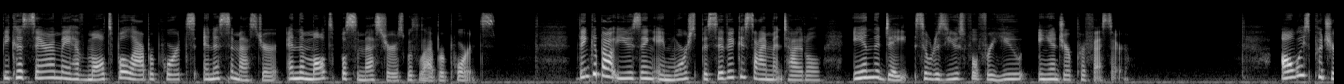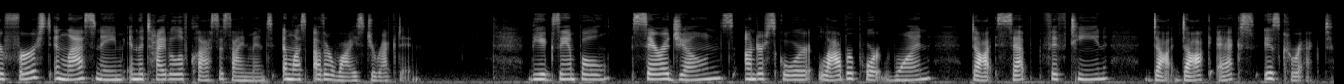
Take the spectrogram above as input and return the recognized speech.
because Sarah may have multiple lab reports in a semester and then multiple semesters with lab reports. Think about using a more specific assignment title and the date so it is useful for you and your professor. Always put your first and last name in the title of class assignment unless otherwise directed. The example Sarah Jones underscore lab report 1 dot sep 15 dot docx is correct.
